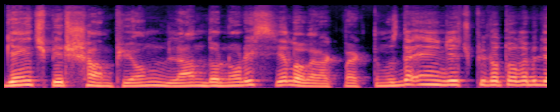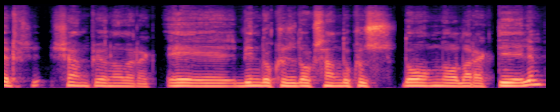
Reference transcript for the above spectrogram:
genç bir şampiyon Lando Norris yıl olarak baktığımızda en genç pilot olabilir şampiyon olarak. Ee, 1999 doğumlu olarak diyelim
